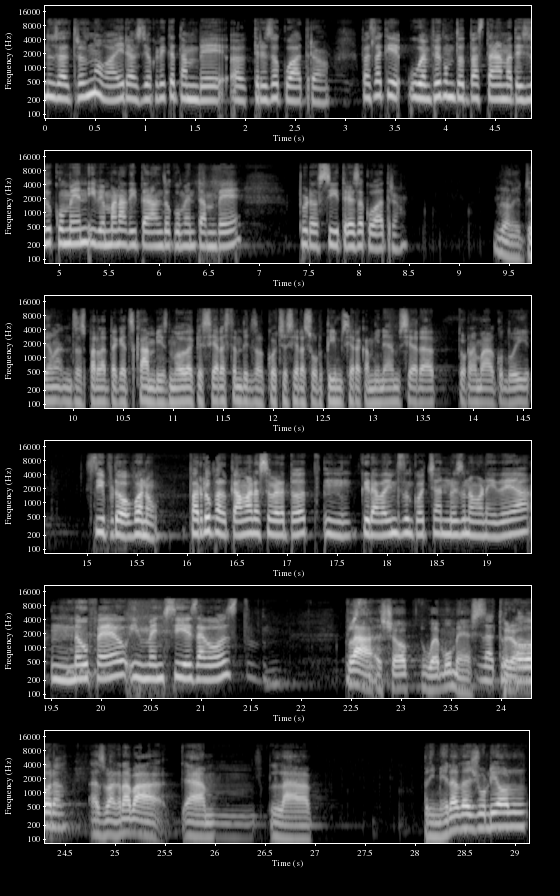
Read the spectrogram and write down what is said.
Nosaltres no gaires, jo crec que també eh, tres o quatre. Passa que ho vam fer com tot en el mateix document i vam anar editant el document també, però sí, tres o quatre. Bueno, i tu ja ens has parlat d'aquests canvis, no? De que si ara estem dins del cotxe, si ara sortim, si ara caminem, si ara tornem a conduir... Sí, però, bueno, parlo pel càmera, sobretot, mm, gravar dins d'un cotxe no és una bona idea, mm, no ho feu, i menys si és agost. Clar, això ho hem omès, La però topadora. es va gravar um, la primera de juliol,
